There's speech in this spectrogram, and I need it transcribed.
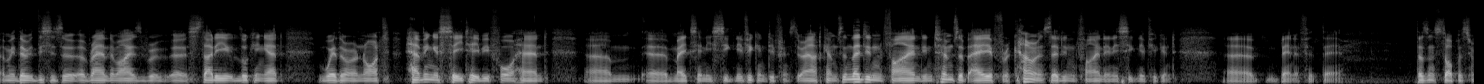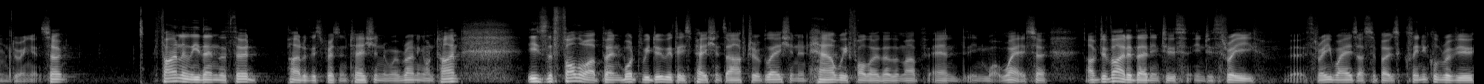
I mean, there, this is a, a randomized uh, study looking at whether or not having a CT beforehand um, uh, makes any significant difference to outcomes. And they didn't find, in terms of AF recurrence, they didn't find any significant uh, benefit there. Doesn't stop us from doing it. So finally, then, the third part of this presentation, and we're running on time, is the follow-up and what we do with these patients after ablation and how we follow them up and in what way. So I've divided that into, into three, uh, three ways, I suppose, clinical review.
